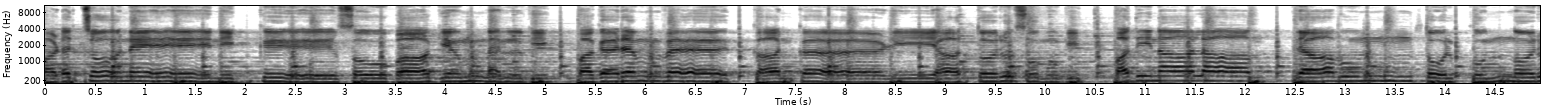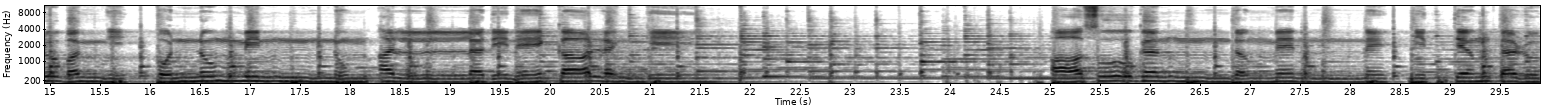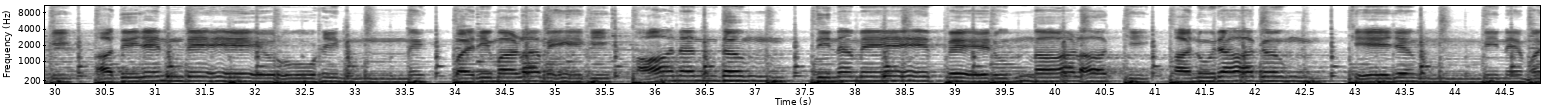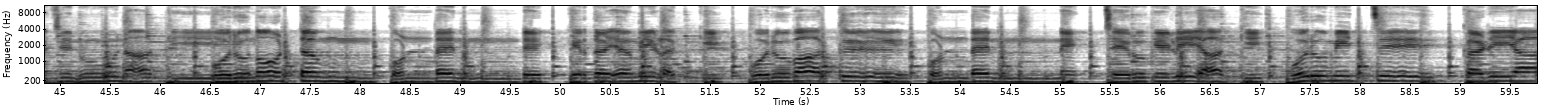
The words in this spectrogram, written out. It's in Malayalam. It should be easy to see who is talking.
Speaker 1: പടച്ചോനെ എനിക്ക് സൗഭാഗ്യം നൽകി പകരം വെക്കാൻ കഴിയാത്തൊരു സുമുഖി. പതിനാലാം രാവും തോൽക്കുന്നൊരു ഭംഗി. പൊന്നും മിന്നും അല്ലതിനേക്കാളെങ്കി ആ സുഗന്ധം എന്നെ നിത്യം തഴുകി അത് എന്റെ റൂഹിന്ന് പരിമളമേകി. ആനന്ദം ദിനമേ പേരുന്നാളാക്കി. അനുരാഗം കേയം മിനെ മജ്നൂനാക്കി. ഒരു നോട്ടം കൊണ്ടെന്റെ ഹൃദയമിളക്കി. ഒരു വാക്ക് കൊണ്ടെന്നെ ചെറുകിളിയാക്കി. ഒരുമിച്ച് கழியா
